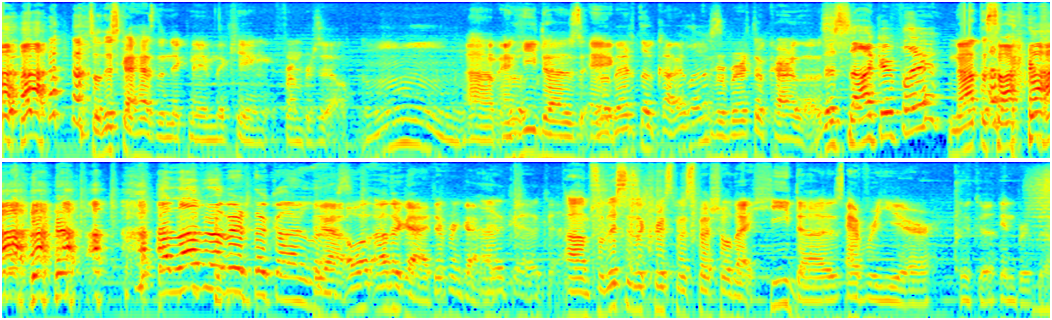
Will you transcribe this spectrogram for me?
So this guy has the nickname the King from Brazil, mm. um, and he does a Roberto Carlos? Roberto Carlos, the soccer player? not the soccer player. I love Roberto Carlos. yeah, other guy, different guy. Okay, okay. Um, so this is a Christmas special that he does every year Okay. in Brazil.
